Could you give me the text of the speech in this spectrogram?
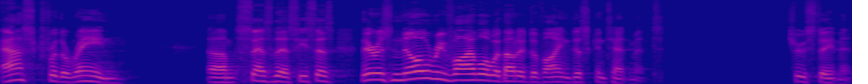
Ask for the Rain, um, says this. He says, There is no revival without a divine discontentment. True statement.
